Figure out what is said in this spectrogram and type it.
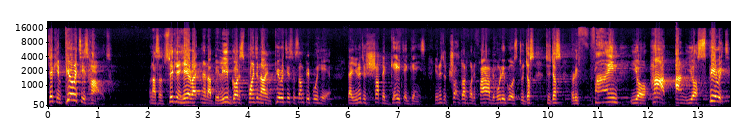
Taking impurities out and as I'm speaking here right now, I believe God is pointing out impurities to some people here that you need to shut the gate against. You need to trust God for the fire of the Holy Ghost to just, to just refine your heart and your spirit.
